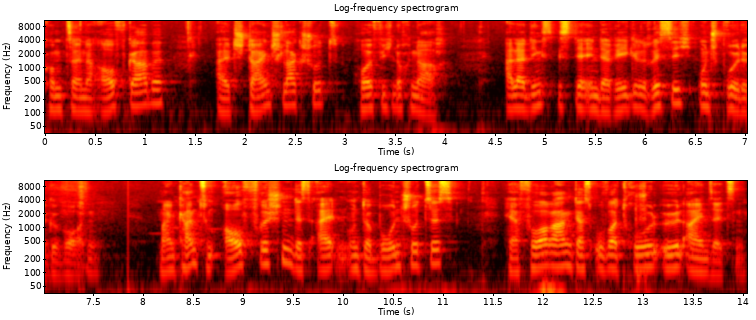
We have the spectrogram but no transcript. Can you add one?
kommt seiner Aufgabe als Steinschlagschutz häufig noch nach, allerdings ist er in der Regel rissig und spröde geworden. Man kann zum Auffrischen des alten Unterbodenschutzes hervorragend das Overtrollöl einsetzen.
